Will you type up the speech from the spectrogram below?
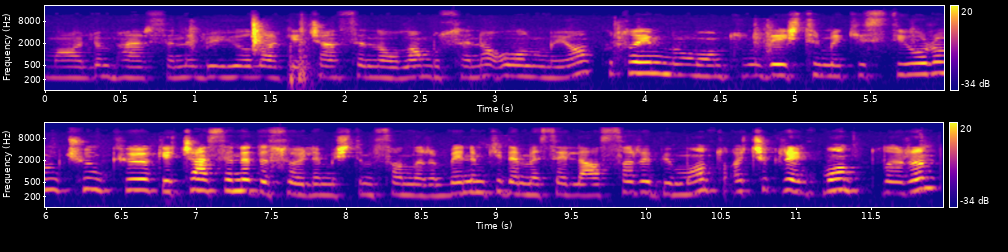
Malum her sene büyüyorlar. Geçen sene olan bu sene olmuyor. Kutay'ın bir montunu değiştirmek istiyorum. Çünkü geçen sene de söylemiştim sanırım. Benimki de mesela sarı bir mont. Açık renk montların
